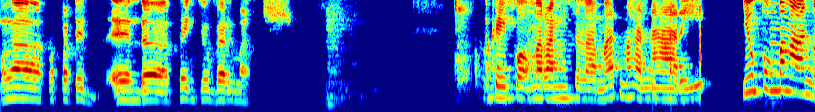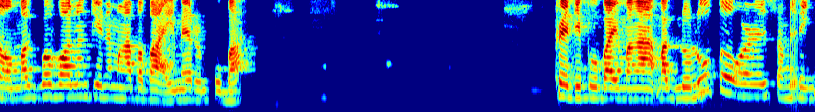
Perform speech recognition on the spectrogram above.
mga kapatid, and uh, thank you very much. Okay po, maraming salamat, mahal na hari. Yung pong mga ano, magvo-volunteer ng mga babae, meron po ba? Pwede po ba yung mga magluluto or something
